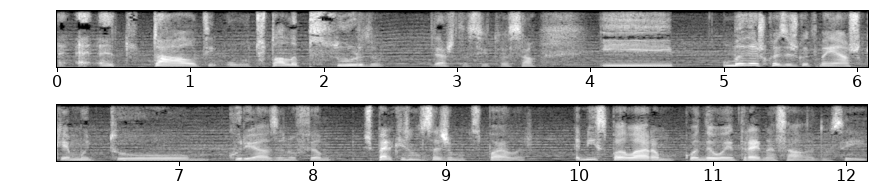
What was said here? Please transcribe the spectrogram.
a, a, total, o total absurdo desta situação. E uma das coisas que eu também acho que é muito curiosa no filme, espero que não seja muito spoiler, a mim spoilaram-me quando eu entrei na sala do CI.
